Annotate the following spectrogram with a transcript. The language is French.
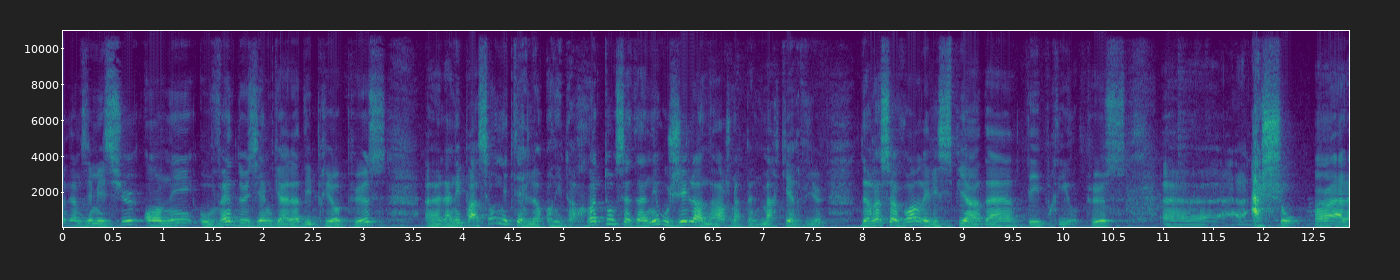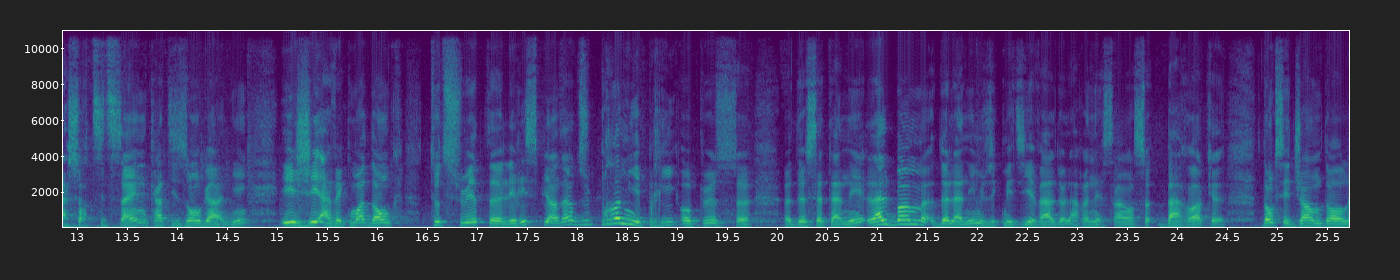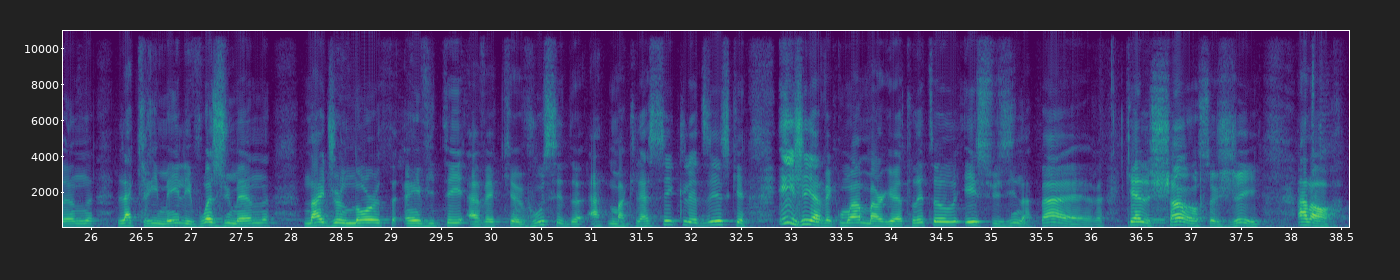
mesdames et messieurs. On est au 22e gala des prix Opus. Euh, L'année passée, on était là. On est de retour cette année où j'ai l'honneur, je m'appelle Marc Hervieux, de recevoir les récipiendaires des prix Opus euh, à chaud, hein, à la sortie de scène quand ils ont gagné. Et j'ai avec moi donc tout de suite euh, les récipiendaires du premier prix Opus de cette année, l'album de l'année musique médiévale de la Renaissance baroque. Donc c'est John Dolan, Lacrimée, Les Voix humaines, Nigel North invité avec vous, c'est de Atma Classic le disque. Et j'ai avec moi Margaret Little et Suzy Napper. Quelle chance j'ai! Alors,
